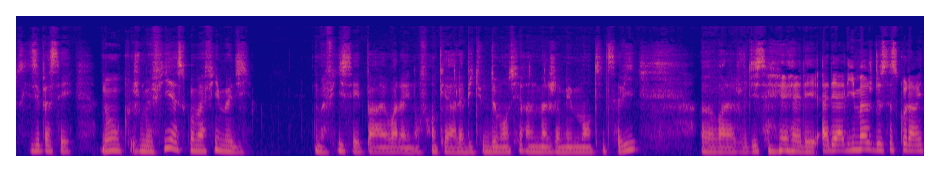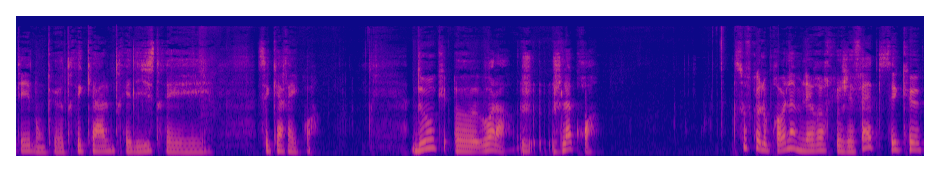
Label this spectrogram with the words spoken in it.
ce qui s'est passé. Donc je me fie à ce que ma fille me dit. Ma fille, c'est pas voilà une enfant qui a l'habitude de mentir, elle ne m'a jamais menti de sa vie. Euh, voilà, je vous dis, elle est à l'image de sa scolarité, donc très calme, très lisse, très c'est carré, quoi. Donc euh, voilà, je, la crois. Sauf que le problème, l'erreur que j'ai faite, c'est que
